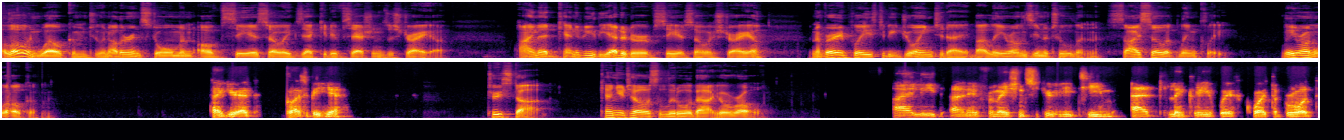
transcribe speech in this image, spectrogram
Hello and welcome to another installment of CSO Executive Sessions Australia. I'm Ed Kennedy, the editor of CSO Australia, and I'm very pleased to be joined today by Leron Zinatullin, CISO at Linkly. Leron, welcome. Thank you, Ed. Glad to be here. To start, can you tell us a little about your role? I lead an information security team at Linkly with quite a broad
